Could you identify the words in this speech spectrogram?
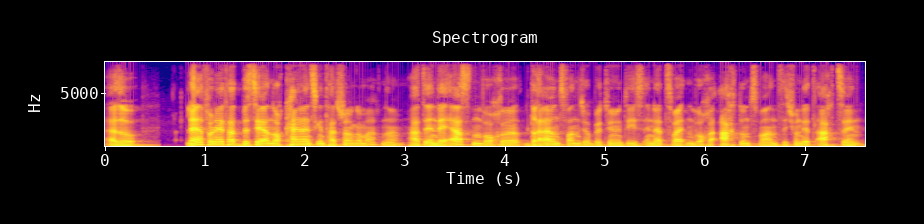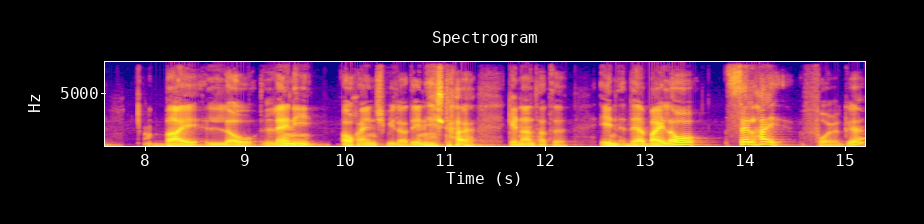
also, Leonard Fournette hat bisher noch keinen einzigen Touchdown gemacht, ne? Hatte in der ersten Woche 23 Opportunities, in der zweiten Woche 28 und jetzt 18 bei Low Lenny, auch ein Spieler, den ich da genannt hatte. In der Buy Low Sell High Folge.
